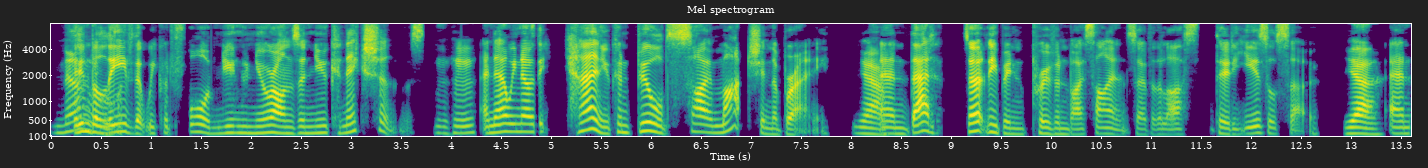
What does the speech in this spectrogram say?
No. They didn't believe that we could form new neurons and new connections. Mm-hmm. And now we know that you can. You can build so much in the brain. Yeah. And that has certainly been proven by science over the last 30 years or so. Yeah. And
